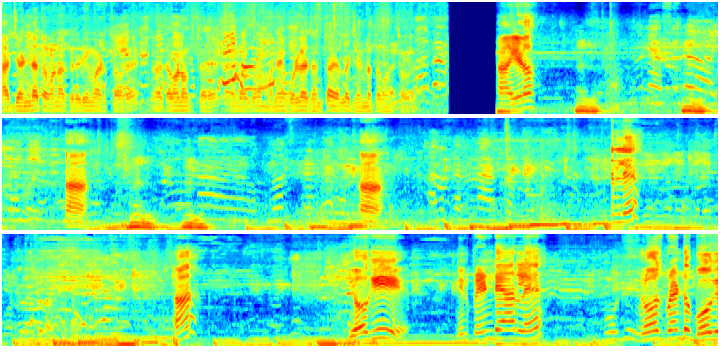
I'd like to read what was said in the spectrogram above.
ಆ ಜಂಡ ತೊಗೊಳಕ್ಕೆ ರೆಡಿ ಮಾಡ್ತಾವ್ರೆ. ತಗೊಂಡೋಗ್ತಾರೆ. ತಗೊಂಡೋದ್ರೆ ಮನೆಗೆ ಒಳ್ಳೇದಂತ ಎಲ್ಲ ಜಂಡ ತಗೊಂತಾವ್ರೆ. ಹಾಂ ಹೇಳೋ. ಹಾಂ ಹಾಂ ಹಾಂ? ಯೋಗಿ ನಿನ್ನ ಫ್ರೆಂಡ್ ಯಾರ್ಲೆ? ಕ್ಲೋಸ್ ಫ್ರೆಂಡು ಭೋಗಿ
